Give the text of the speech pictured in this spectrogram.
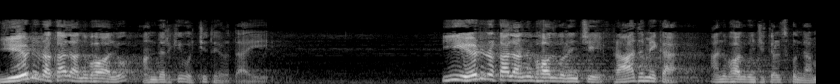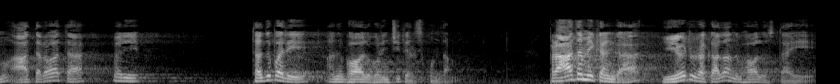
ఏడు రకాల అనుభవాలు అందరికీ వచ్చి తీరుతాయి. ఈ ఏడు రకాల అనుభవాల గురించి ప్రాథమిక అనుభవాల గురించి తెలుసుకుందాము. ఆ తర్వాత మరి తదుపరి అనుభవాల గురించి తెలుసుకుందాం. ప్రాథమికంగా ఏడు రకాల అనుభవాలు వస్తాయి.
